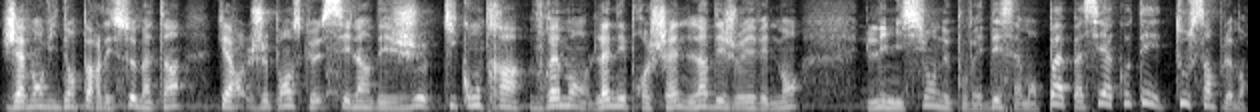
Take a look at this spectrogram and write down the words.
j'avais envie d'en parler ce matin, car je pense que c'est l'un des jeux qui comptera vraiment l'année prochaine, l'un des jeux événements. L'émission ne pouvait décemment pas passer à côté, tout simplement.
